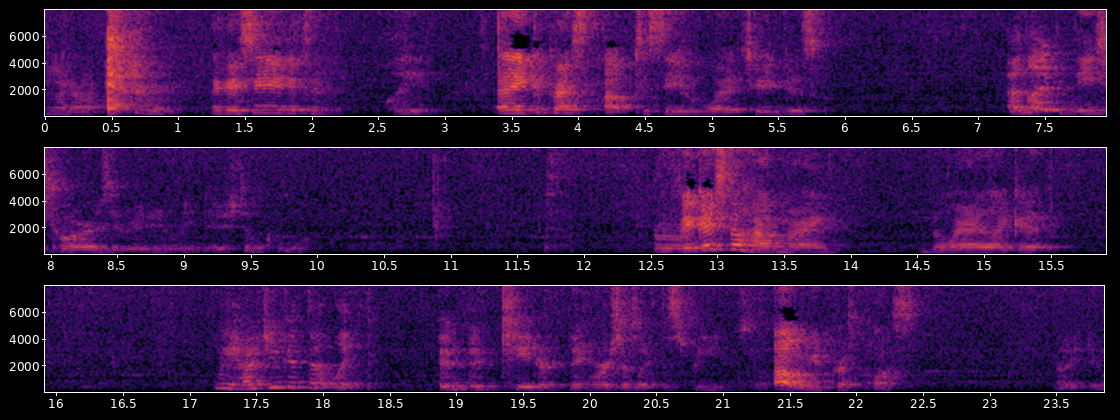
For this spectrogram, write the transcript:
Why not? Okay, so you get to, Wait, and you can press up to see what it changes. I like these cars originally. They're still cool. I think I still have mine, the way I like it. Wait, how'd you get that like indicator thing where it says like the speed and stuff? Oh, you press plus. Oh, you do.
